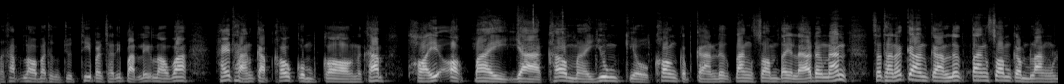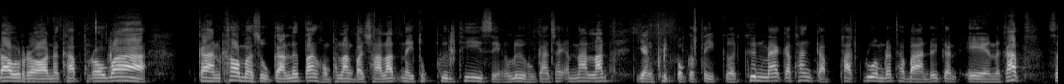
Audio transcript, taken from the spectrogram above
นะครับเรามาถึงจุดที่ประชาธิปัตย์เรียกร้องว่าให้ทหารกลับเข้ากรมกองนะครับถอยออกไปอย่าเข้ามายุ่งเกี่ยวข้องกับการเลือกตั้งซ่อมได้แล้ว ดังนั้น สถานการณ์การเลือกตั้งซ่อมกำลังเร่าร้อนนะครับ เพราะว่าการเข้ามาสู่การเลือกตั้งของพลังประชารัฐในทุกพื้นที่เสียงลือของการใช้อำนาจรัฐอย่างผิดปกติเกิดขึ้นแม้กระทั่งกับพรรคร่วมรัฐบาลด้วยกันเองนะครับ ส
